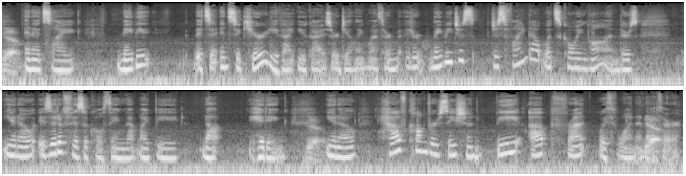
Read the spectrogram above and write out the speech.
Yeah. And it's like maybe it's an insecurity that you guys are dealing with or, or maybe just just find out what's going on there's you know is it a physical thing that might be not hitting Yeah. you know have conversation be upfront with one another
